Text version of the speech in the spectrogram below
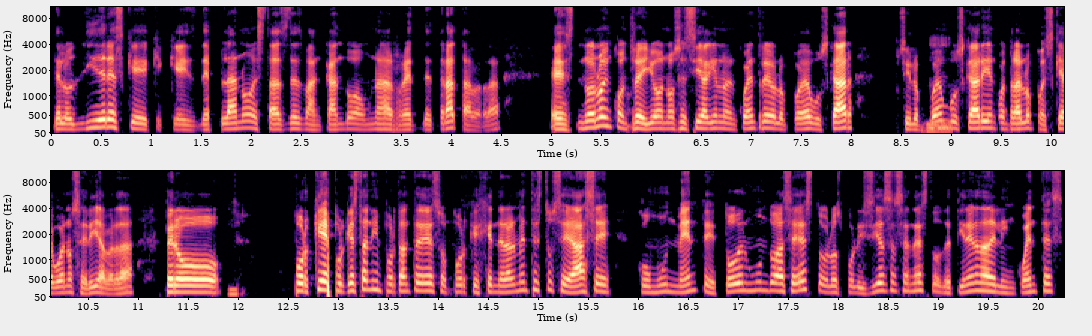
de los líderes que, que, de plano estás desbancando a una red de trata, ¿verdad? Es, no lo encontré yo, no sé si alguien lo encuentre o lo puede buscar, si lo pueden buscar y encontrarlo, pues qué bueno sería, ¿verdad? Pero ¿Por qué? ¿Por qué es tan importante eso? Porque generalmente esto se hace comúnmente. Todo el mundo hace esto. Los policías hacen esto. Detienen a delincuentes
